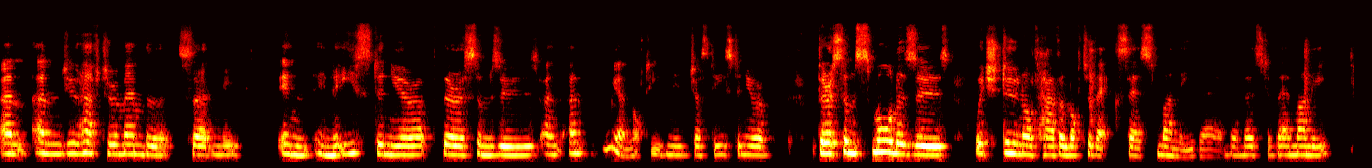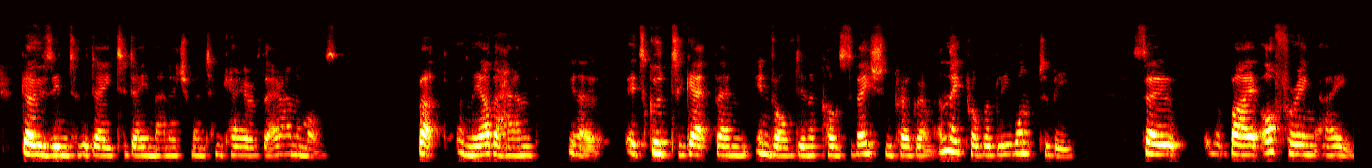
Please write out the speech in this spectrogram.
And, and you have to remember that certainly in, in Eastern Europe, there are some zoos, and, and yeah, not even just Eastern Europe, there are some smaller zoos which do not have a lot of excess money there. Most of their money goes into the day to day management and care of their animals. But on the other hand, you know, it's good to get them involved in a conservation program, and they probably want to be. So by offering a,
